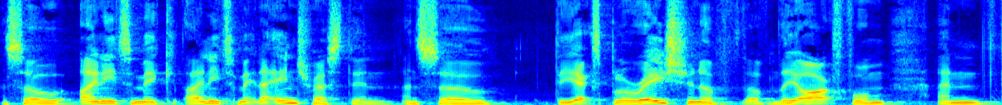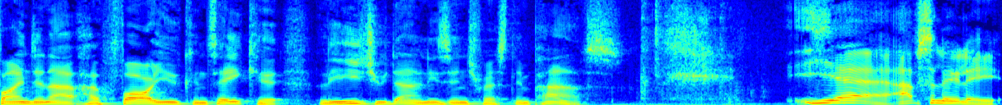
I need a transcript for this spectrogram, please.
And so I need to make I need to make that interesting. And so the exploration of, of the art form and finding out how far you can take it leads you down these interesting paths. Yeah, absolutely.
